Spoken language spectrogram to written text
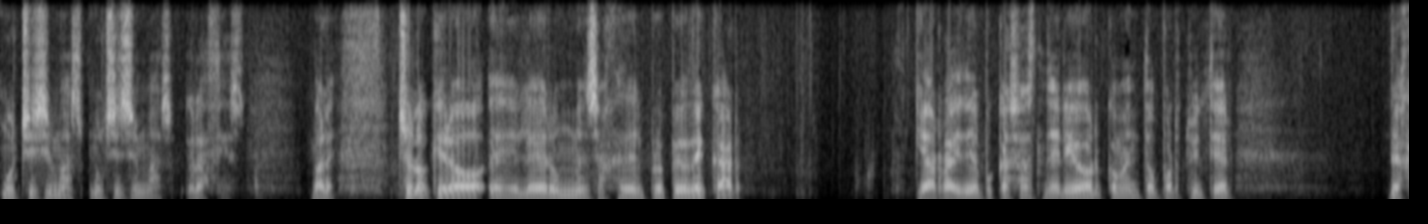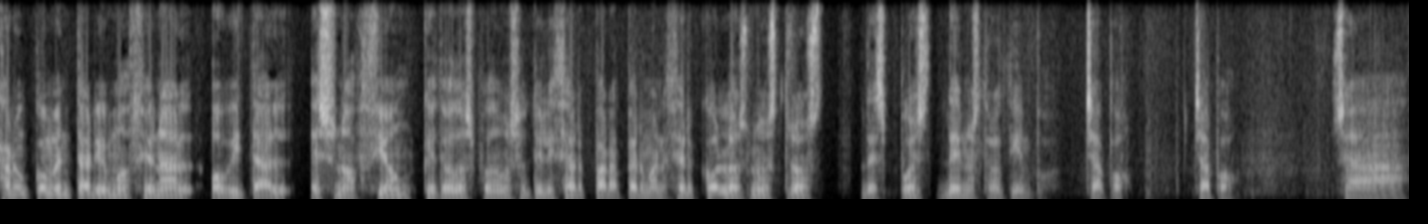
Muchísimas, muchísimas gracias. ¿Vale? Solo quiero eh, leer un mensaje del propio Decar, que a raíz del podcast anterior comentó por Twitter Dejar un comentario emocional o vital es una opción que todos podemos utilizar para permanecer con los nuestros después de nuestro tiempo. Chapo, chapo. O sea,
